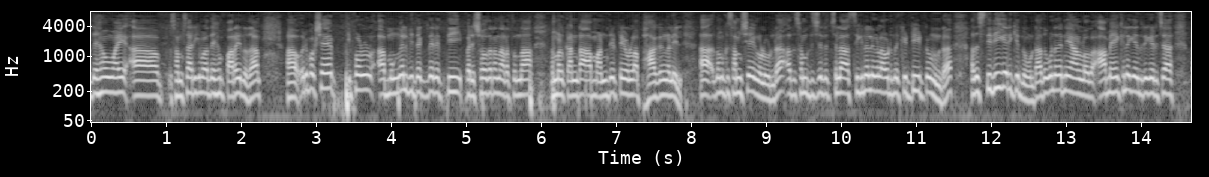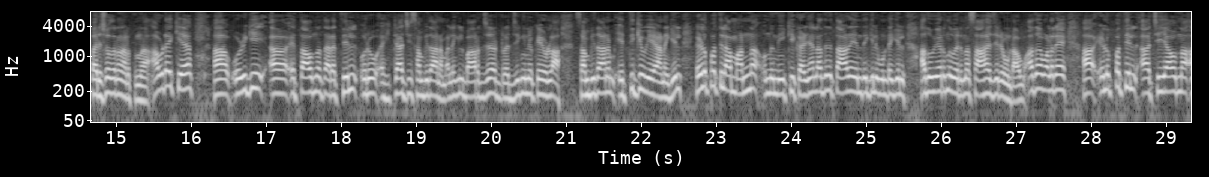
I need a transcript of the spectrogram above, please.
അദ്ദേഹവുമായി സംസാരിക്കുമ്പോൾ അദ്ദേഹം പറയുന്നത് ഒരു പക്ഷേ ഇപ്പോൾ മുങ്ങൽ വിദഗ്ധരെത്തി പരിശോധന നടത്തുന്ന നമ്മൾ കണ്ട ആ മൺതിട്ടയുള്ള ഭാഗങ്ങളിൽ നമുക്ക് സംശയങ്ങളുണ്ട്. അത് സംബന്ധിച്ച് ചില സിഗ്നലുകൾ അവിടുന്ന് കിട്ടിയിട്ടുമുണ്ട്. അത് സ്ഥിരീകരിക്കുന്നുമുണ്ട്. അതുകൊണ്ട് തന്നെയാണല്ലോ ആ മേഖല കേന്ദ്രീകരിച്ച പരിശോധന നടത്തുന്നത്. അവിടേക്ക് ഒഴുകി എത്താവുന്ന തരത്തിൽ ഒരു ഹിറ്റാച്ചി സംവിധാനം അല്ലെങ്കിൽ ബാർജ് ഡ്രഡ്ജിങ്ങിനൊക്കെയുള്ള സംവിധാനം എത്തിക്കുകയാണെങ്കിൽ എളുപ്പത്തിൽ ആ മണ്ണ് ഒന്ന് നീക്കി കഴിഞ്ഞാൽ അതിന് താഴെ എന്തെങ്കിലും ഉണ്ടെങ്കിൽ അത് ഉയർന്നു വരുന്ന സാഹചര്യം ഉണ്ടാവും. അത് വളരെ എളുപ്പത്തിൽ ചെയ്യാവുന്ന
